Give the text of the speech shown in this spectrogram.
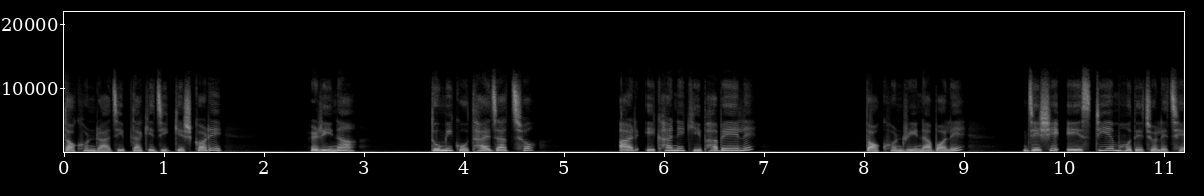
তখন রাজীব তাকে জিজ্ঞেস করে, রিনা, তুমি কোথায় যাচ্ছ? আর এখানে কীভাবে এলে? তখন রিনা বলে, যে সে এসটিএম হতে চলেছে।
